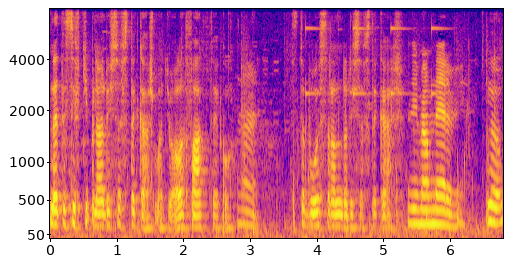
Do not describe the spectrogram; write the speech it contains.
Ne, ty jsi vtipná, když se vstekáš, Maťo, ale fakt, jako. Ne. S tebou je sranda, když se vstekáš. Kdy mám nervy. No,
